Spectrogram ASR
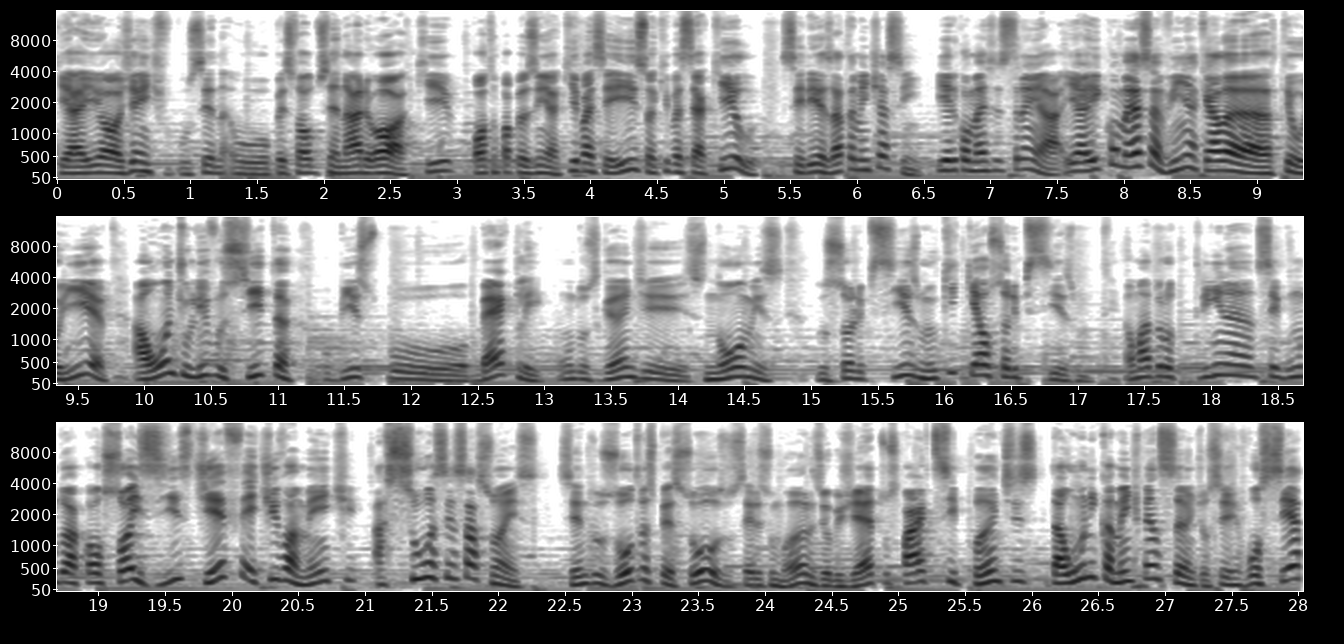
que aí, ó, gente, o, o pessoal do cenário, ó, aqui, bota um papelzinho aqui, vai ser isso, aqui vai ser aquilo. Seria exatamente assim. E ele começa a estranhar. E aí começa a vir aquela teoria aonde o livro cita o bispo Berkeley, um dos grandes nomes do solipsismo. E o que é o solipsismo? É uma doutrina segundo a qual só existe efetivamente as suas sensações, sendo as outras pessoas, os seres humanos e objetos, participantes da unicamente pensante. Ou seja, você é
